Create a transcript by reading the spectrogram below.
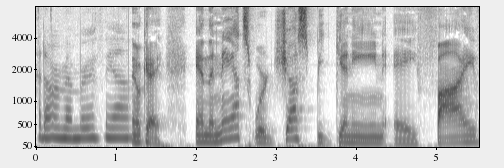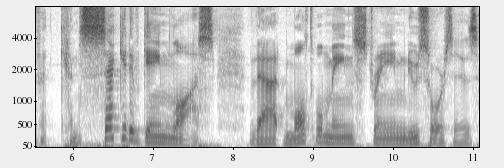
I don't remember. Yeah. Okay. And the Nats were just beginning a five consecutive game loss that multiple mainstream news sources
